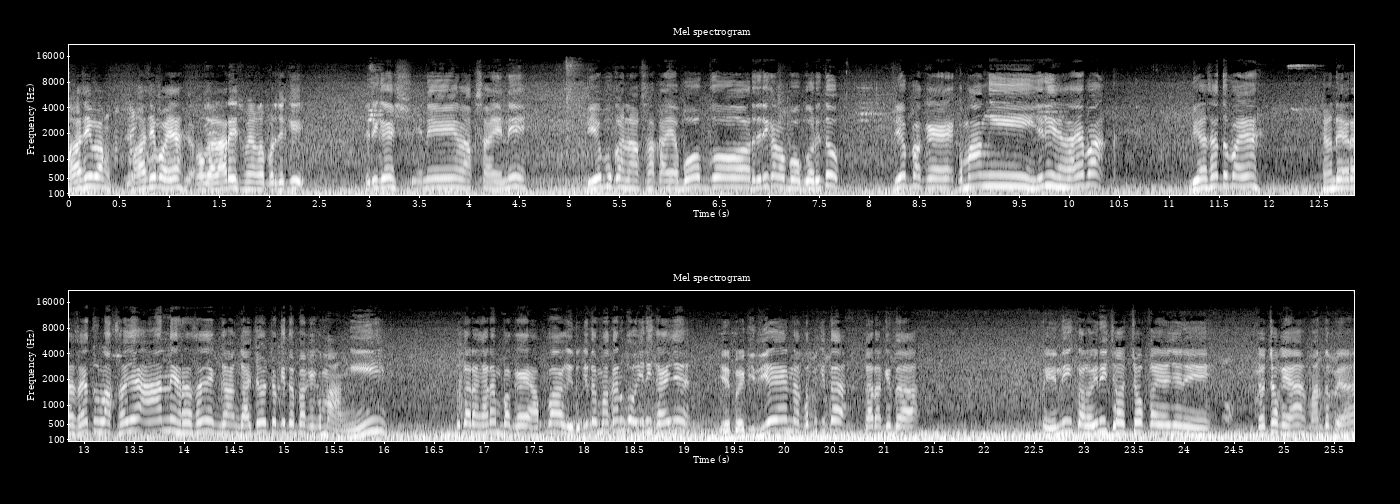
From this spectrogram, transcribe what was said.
Makasih bang. Makasih pak ya. Semoga laris banyak rezeki. Jadi guys ini laksa ini dia bukan laksa kayak Bogor. Jadi kalau Bogor itu dia pakai kemangi. Jadi saya pak biasa tuh pak ya. Yang daerah saya tuh laksanya aneh rasanya nggak nggak cocok kita pakai kemangi. Itu kadang-kadang pakai apa gitu. Kita makan kok ini kayaknya ya bagi dia enak tapi kita karena kita ini kalau ini cocok kayaknya nih. Cocok ya, mantep ya.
